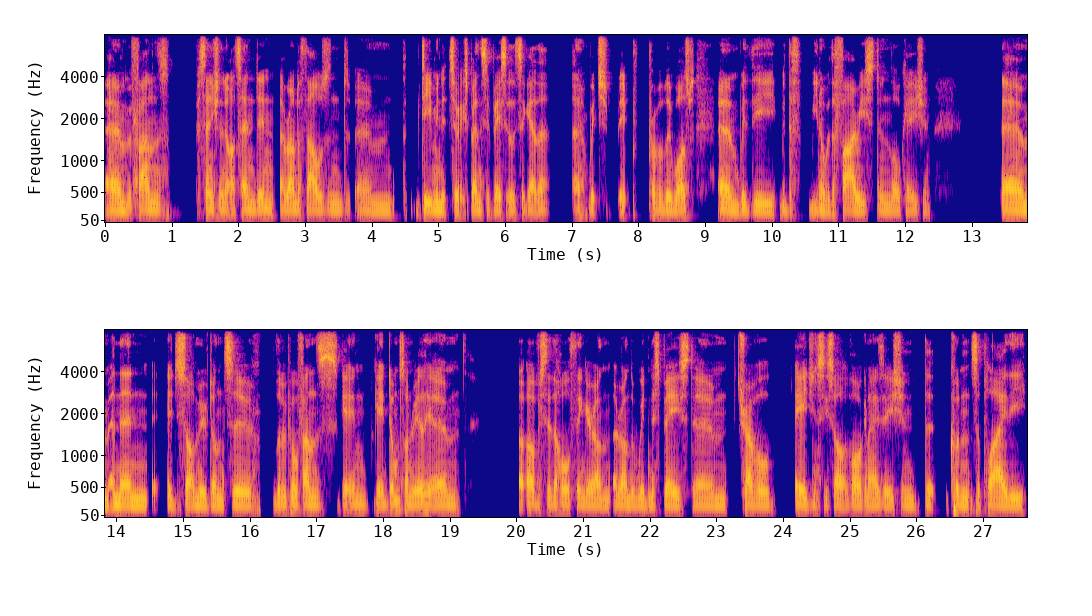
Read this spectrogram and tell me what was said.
um, fans potentially not attending, around a thousand, um, deeming it too expensive, basically, to get there, which it probably was um, with the with the you know with the Far Eastern location. Um, and then it sort of moved on to Liverpool fans getting getting dumped on. Really, um, obviously the whole thing around around the witness based um, travel agency sort of organization that couldn't supply the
